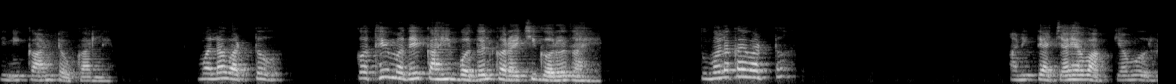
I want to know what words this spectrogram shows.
तिने कान टवकारले. मला वाटतं कथेमध्ये काही बदल करायची गरज आहे. तुम्हाला काय वाटतं? आणि त्याच्या ह्या वाक्यावर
